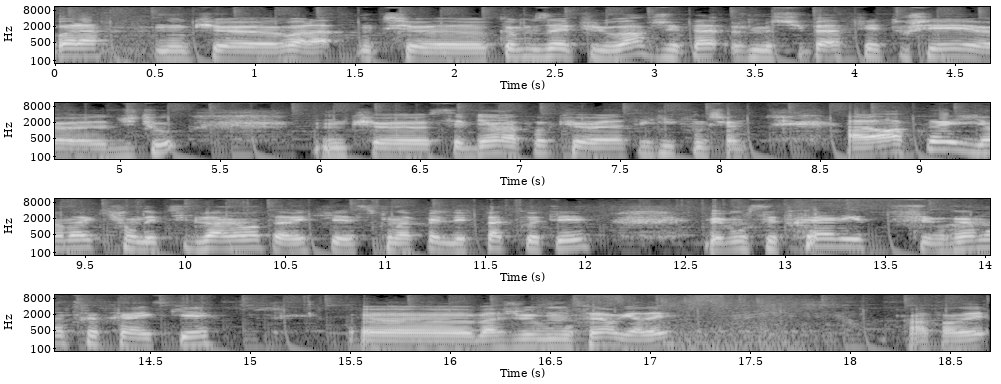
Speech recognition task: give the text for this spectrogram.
Voilà donc euh, voilà, donc euh, comme vous avez pu le voir, j'ai pas, je me suis pas fait toucher euh, du tout, donc c'est bien la preuve que la technique fonctionne. Alors après, il y en a qui font des petites variantes avec ce qu'on appelle les pas de côté, mais bon, c'est très, c'est vraiment très très risqué. bah, je vais vous montrer, regardez. attendez.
